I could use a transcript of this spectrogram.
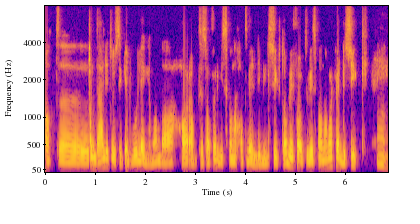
at uh, det er litt usikkert hvor lenge man da har antistoffer hvis man har hatt veldig mye sykdom i forhold til hvis man har vært veldig syk. Mm.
